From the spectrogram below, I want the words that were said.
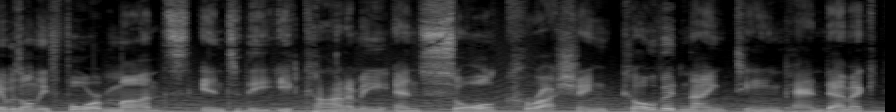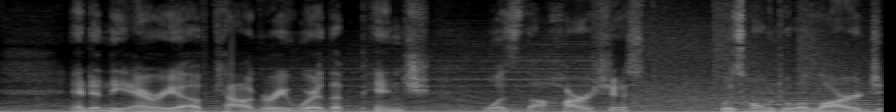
It was only four months into the economy and soul crushing COVID 19 pandemic, and in the area of Calgary where the pinch was the harshest, was home to a large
